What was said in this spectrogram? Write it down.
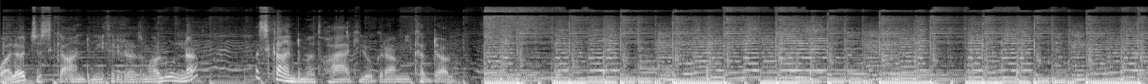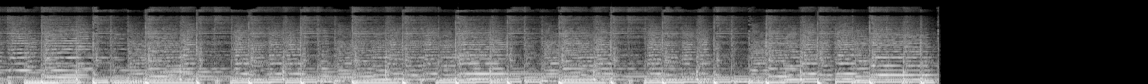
ዋልያዎች እስከ 1 ሜትር ይረዝማሉ እና እስከ 120 ኪሎ ግራም ይከብዳሉ።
